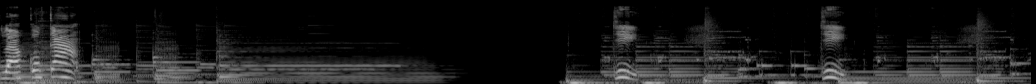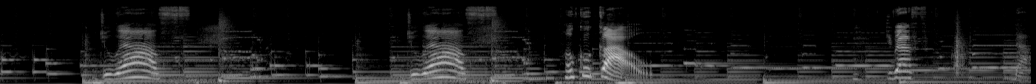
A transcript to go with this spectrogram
là con cạn G G giraffe. Giraffe. Cậu giraffe là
